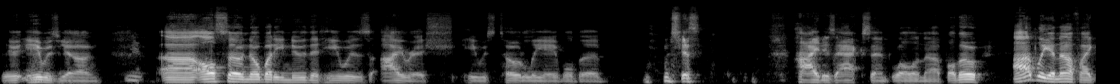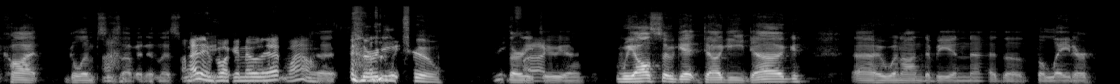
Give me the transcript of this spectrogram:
He, he was young. Yeah. Uh, also, nobody knew that he was Irish. He was totally able to just hide his accent well enough. Although, oddly enough, I caught glimpses of it in this. I didn't fucking know that. Wow. Uh, 32. 32, yeah. We also get Dougie Doug, uh, who went on to be in uh, the the later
